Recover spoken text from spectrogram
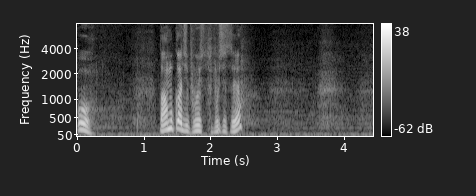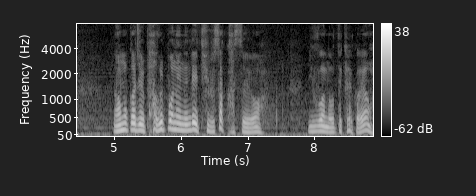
오 보셨, 보셨어요? 나무까지를 박을 뻔했는데 뒤로 싹 갔어요. 이 구간 어떻게 할까요?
